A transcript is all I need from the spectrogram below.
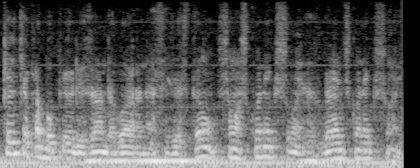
O que a gente acabou priorizando agora nessa gestão são as conexões, as grandes conexões.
